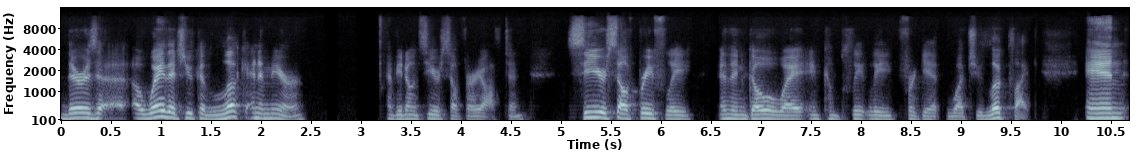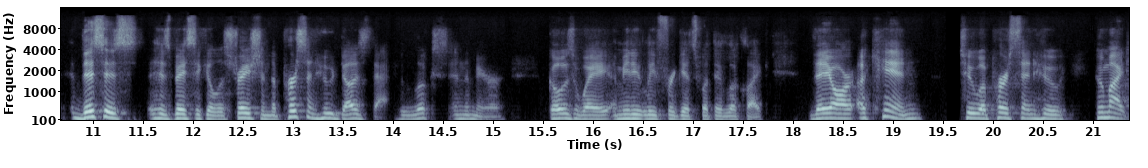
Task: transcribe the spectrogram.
there is a, a way that you can look in a mirror if you don't see yourself very often, see yourself briefly, and then go away and completely forget what you looked like. And this is his basic illustration. The person who does that, who looks in the mirror, goes away, immediately forgets what they look like. They are akin to a person who, who might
